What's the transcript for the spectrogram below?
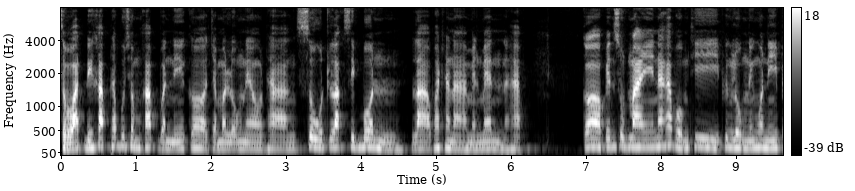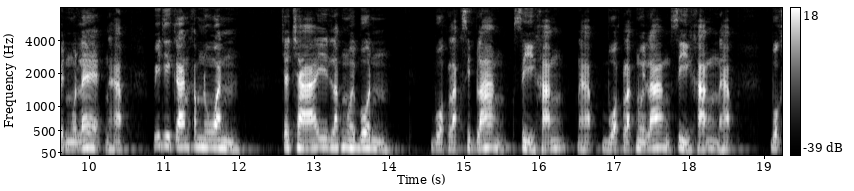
สวัสดีครับท่านผู้ชมครับ วันนี้ก็จะมาลงแนวทางสูตรหลักสิบบนลาวพัฒนาแม่นๆนะครับ ก็เป็นสูตรใหม่นะครับผมที่เพิ่งลงในงวดนี้เป็นงวดแรกนะครับ วิธีการคำนวณจะใช้หลักหน่วยบน บวกหลักสิบล่าง 4 ครั้งนะครับ บวกหลักหน่วยล่าง 4 ครั้งนะครับ บวก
